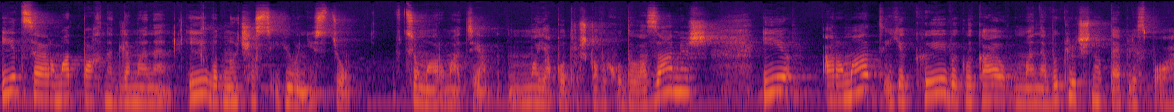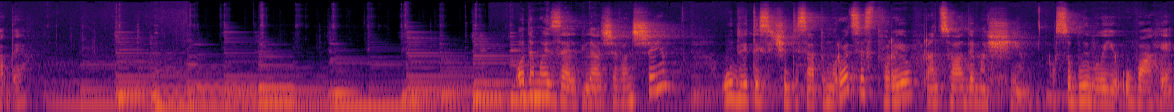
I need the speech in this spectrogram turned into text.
І цей аромат пахне для мене і водночас юністю. В цьому ароматі моя подружка виходила заміж, і аромат, який викликає у мене виключно теплі спогади. Одемойзель для Живанши у 2010 році створив Франсуа де Маші. Особливої уваги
